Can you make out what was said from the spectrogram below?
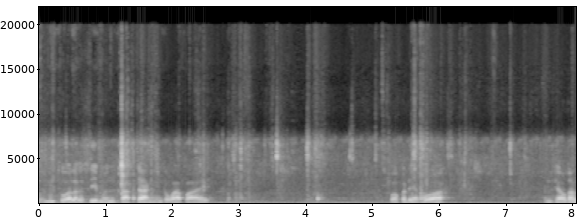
คนมันทัวแล้วก็ซิมมึงขาดจ้างยังก็ว่าไปเพราะประแดกบัวอันแถวทั้ง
